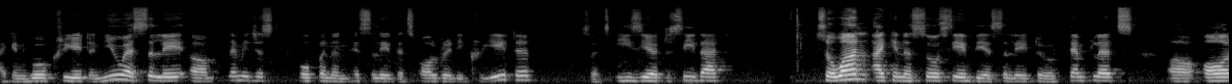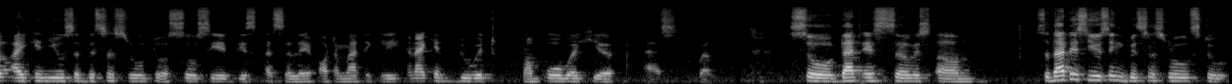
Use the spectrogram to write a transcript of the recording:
I can go create a new SLA. Um, let me just open an SLA that's already created. So it's easier to see that. So one, I can associate the SLA to templates, uh, or I can use a business rule to associate this SLA automatically, and I can do it from over here as. So that is service. Um, so that is using business rules to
